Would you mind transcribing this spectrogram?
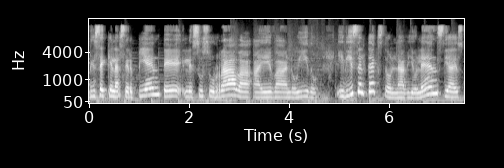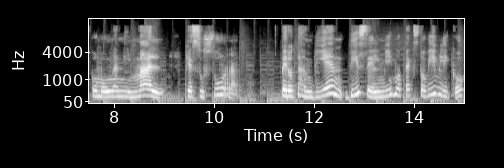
dice que la serpiente le susurraba a Eva al oído. Y dice el texto, la violencia es como un animal que susurra. Pero también dice el mismo texto bíblico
